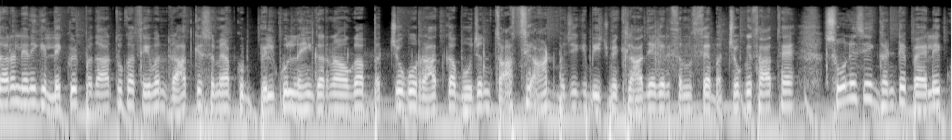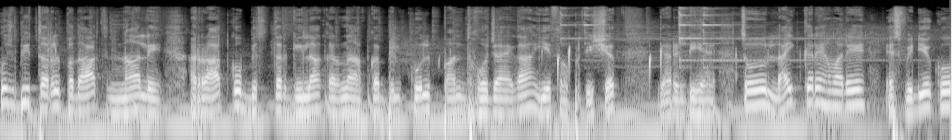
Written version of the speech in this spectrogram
तरल यानी कि लिक्विड पदार्थों का सेवन रात के समय आपको बिल्कुल नहीं करना होगा। बच्चों को रात का भोजन सात से आठ बजे के बीच में खिला दिया अगर समस्या बच्चों के साथ है। सोने से एक घंटे पहले कुछ भी तरल पदार्थ ना लें। रात को बिस्तर गीला करना आपका बिल्कुल बंद हो जाएगा। ये सौ प्रतिशत गारंटी है। तो लाइक करें हमारे इस वीडियो को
